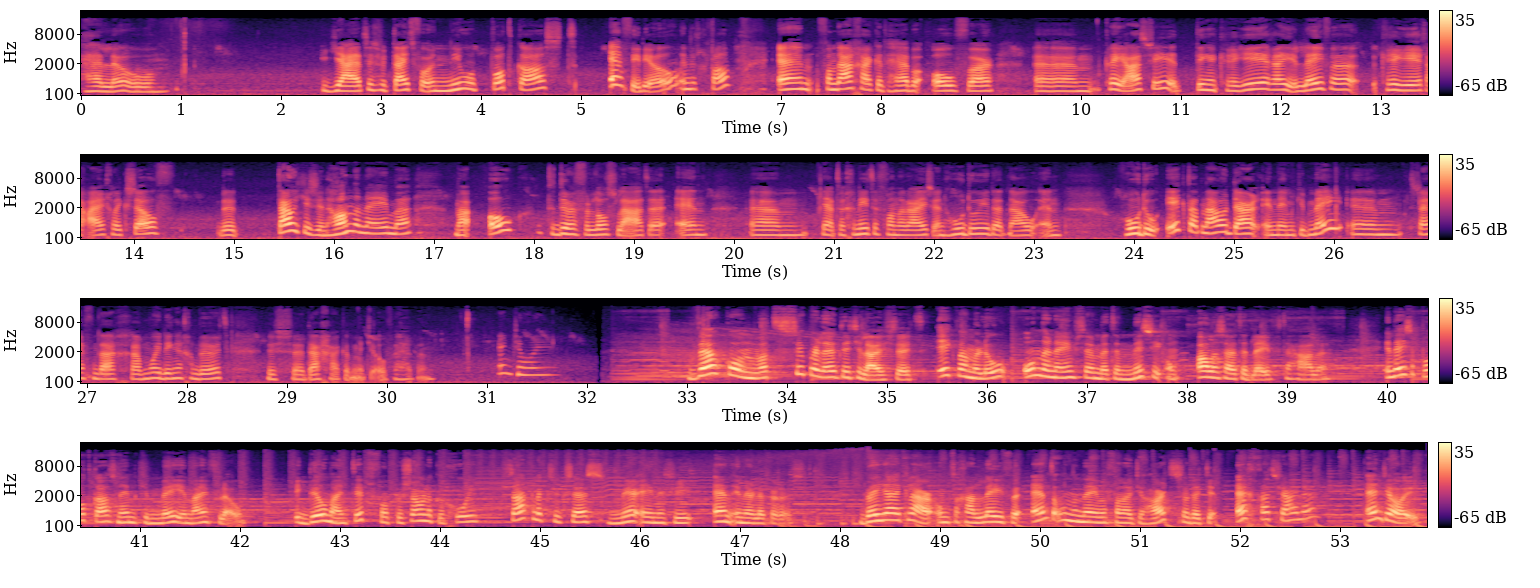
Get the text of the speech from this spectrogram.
Hallo. Ja, het is weer tijd voor een nieuwe podcast en video in dit geval. En vandaag ga ik het hebben over um, creatie, dingen creëren, je leven creëren, eigenlijk zelf de touwtjes in handen nemen, maar ook te durven loslaten en um, ja, te genieten van de reis. En hoe doe je dat nou? En hoe doe ik dat nou? Daarin neem ik je mee. Um, er zijn vandaag uh, mooie dingen gebeurd. Dus uh, daar ga ik het met je over hebben. Enjoy! Welkom, wat super leuk dat je luistert. Ik ben Marlou, onderneemster met een missie om alles uit het leven te halen. In deze podcast neem ik je mee in mijn flow. Ik deel mijn tips voor persoonlijke groei, zakelijk succes, meer energie en innerlijke rust. Ben jij klaar om te gaan leven en te ondernemen vanuit je hart, zodat je echt gaat shinen? Enjoy!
